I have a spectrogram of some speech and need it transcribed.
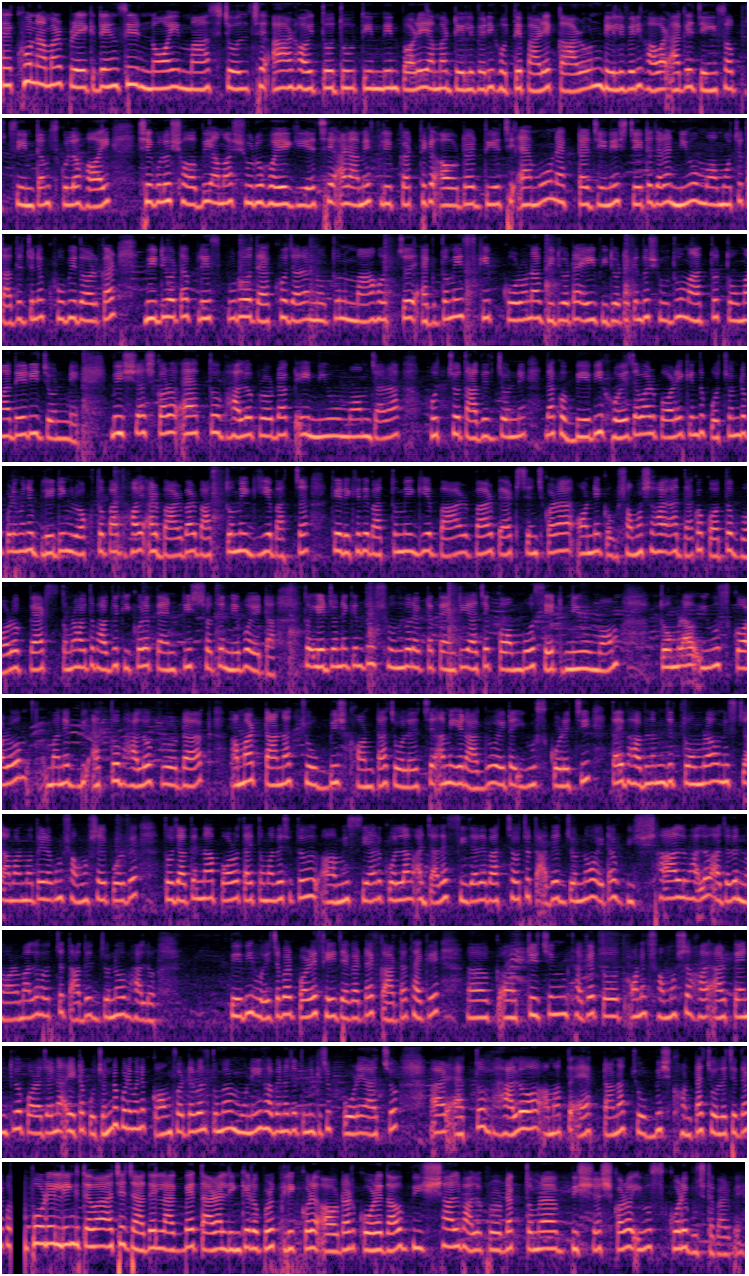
এখন আমার প্রেগনেন্সির নয় মাস চলছে আর হয়তো দু, তিন দিন পরেই আমার ডেলিভারি হতে পারে। কারণ ডেলিভারি হওয়ার আগে যেই সব সিমটমসগুলো হয়, সেগুলো সবই আমার শুরু হয়ে গিয়েছে। আর আমি ফ্লিপকার্ট থেকে অর্ডার দিয়েছি এমন একটা জিনিস, যেটা যারা নিউ মম হচ্ছে, তাদের জন্য খুবই দরকার। ভিডিওটা প্লিজ পুরো দেখো। যারা নতুন মা হচ্ছে, একদমই স্কিপ করো না ভিডিওটা। এই ভিডিওটা কিন্তু শুধুমাত্র তোমাদেরই জন্যে। বিশ্বাস করো, এত ভালো প্রোডাক্ট এই নিউ মম যারা হচ্ছ তাদের জন্যে। দেখো বেবি হয়ে যাওয়ার পরে কিন্তু প্রচণ্ড পরিমাণে ব্লিডিং রক্তপাত হয় আর বারবার বাথরুমে গিয়ে বাচ্চাকে রেখে দিয়ে বাথরুমে গিয়ে বারবার প্যাড চেঞ্জ করা অনেক সমস্যা হয়। আর দেখো, কত বড় প্যাডস তোমরা হয়তো ভাবছ, কী করে প্যান্টির সাথে নেব এটা? তো এর জন্য কিন্তু সুন্দর একটা প্যান্টি আছে কম্বো সেট নিউ মম তোমরাও ইউজ করো। মানে এত ভালো প্রোডাক্ট আমার টানা চব্বিশ ঘণ্টা চলেছে। আমি এর আগেও এটা ইউজ করেছি। তাই ভাবলাম যে তোমরাও নিশ্চয়ই আমার মতো এরকম সমস্যায় পড়বে। তো যাতে না পড়ো, তাই তোমাদের সাথেও, আমি শেয়ার করলাম। আর যাদের সিজারে বাচ্চা হচ্ছে, তাদের জন্যও এটা বিশাল ভালো। আর যাদের নর্মালে হচ্ছে, তাদের জন্যও ভালো। বেবি হয়ে যাবার পরে সেই জায়গাটায় কাটা থাকে স্টিচিং থাকে, তো অনেক সমস্যা হয় আর প্যান্টিও পরা যায় না। আর এটা প্রচণ্ড পরিমাণে কমফোর্টেবল তোমার মনেই হবে না যে তুমি কিছু পরে আছো। আর এত ভালো, আমার তো এক টানা চব্বিশ ঘণ্টা চলেছে। দেখো, উপরে লিঙ্ক দেওয়া আছে, যাদের লাগবে তারা লিঙ্কের ওপর ক্লিক করে অর্ডার করে দাও। বিশাল ভালো প্রোডাক্ট তোমরা বিশ্বাস করো ইউজ করে বুঝতে পারবে।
